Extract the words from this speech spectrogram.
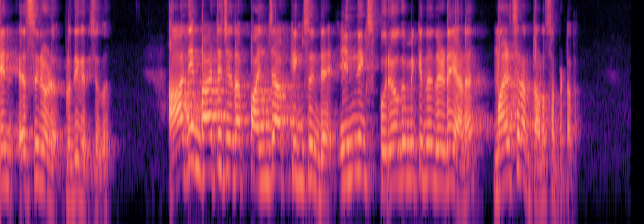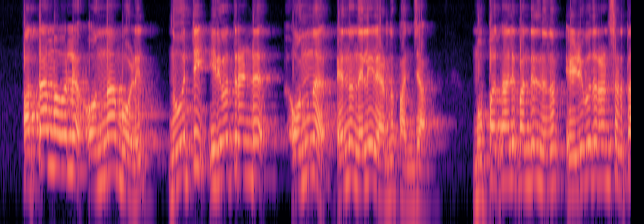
N എസിനോട് പ്രതികരിച്ചത്. ആദ്യം ബാറ്റ് ചെയ്ത പഞ്ചാബ് കിങ്സിന്റെ ഇന്നിംഗ്സ് പുരോഗമിക്കുന്നതിനിടെയാണ് മത്സരം തടസ്സപ്പെട്ടത്. പത്താം ഓവറിലെ ഒന്നാം ബോളിൽ നൂറ്റി ഇരുപത്തിരണ്ട് ഒന്ന് എന്ന നിലയിലായിരുന്നു പഞ്ചാബ്. മുപ്പത്തിനാല് പന്തിൽ നിന്നും എഴുപത് റൺസ് എടുത്ത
